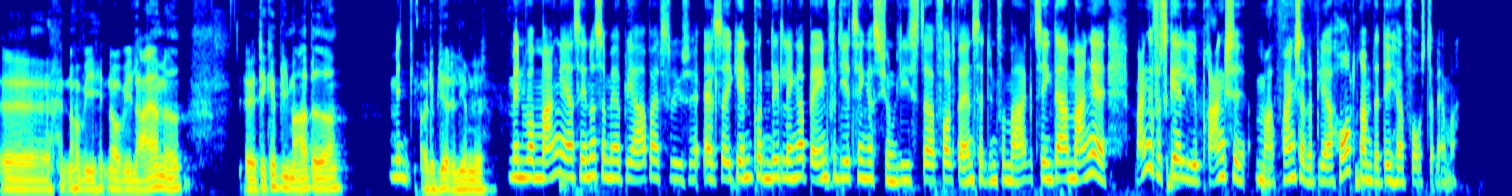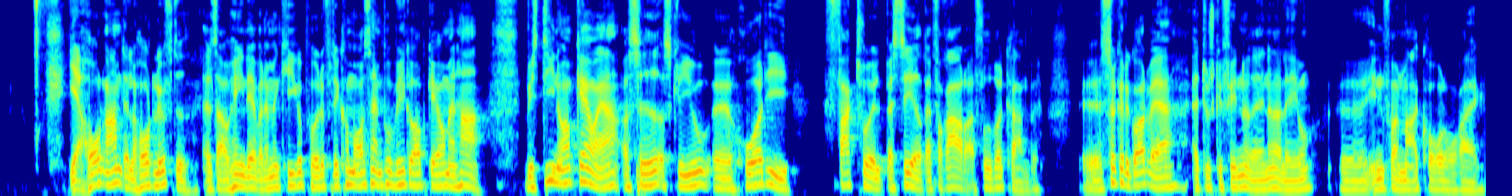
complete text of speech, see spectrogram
øh, når, vi, når vi leger med, øh, det kan blive meget bedre. Men, og det bliver det lige om lidt. Men hvor mange af os ender så med at blive arbejdsløse? Altså igen på den lidt længere bane, fordi jeg tænker journalister, folk, der er ansat inden for marketing. Der er mange, mange forskellige branche, brancher, der bliver hårdt ramt af det her, forestiller jeg mig. Ja, hårdt ramt eller hårdt løftet, altså afhængig af, hvordan man kigger på det, for det kommer også an på, hvilke opgaver man har. Hvis din opgave er at sidde og skrive øh, hurtige, faktuelt baserede referater af fodboldkampe, øh, så kan det godt være, at du skal finde noget andet at lave øh, inden for en meget kort overrække.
